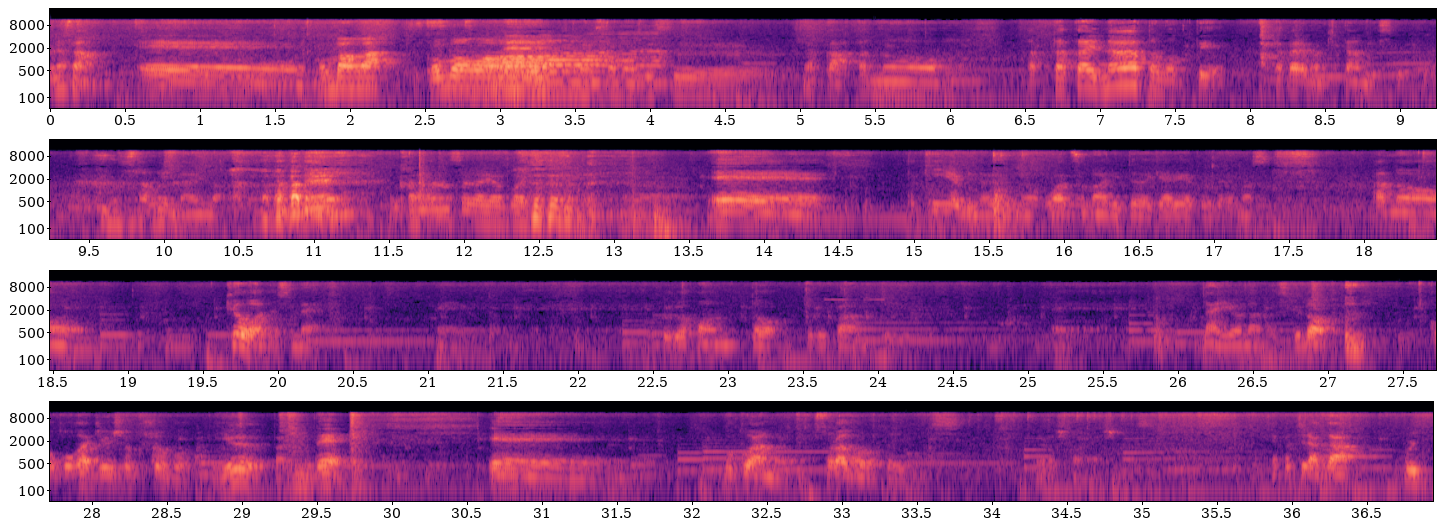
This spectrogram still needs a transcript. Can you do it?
皆さん、えー、こんばんは。こんばんは、ね。お疲れ様です。なんかあのあったかいなと思って高山来たんですけど寒いな今。ね。寒暖差がやばいですね。えー、金曜日の夜のお集まりいただきありがとうございます。あの今日はですね、えー古本と古版という、えー内容なんですけどここが住職処方っていう場所で、えー僕はあの空五郎と言います。よろしくお願いします。でこちらが、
